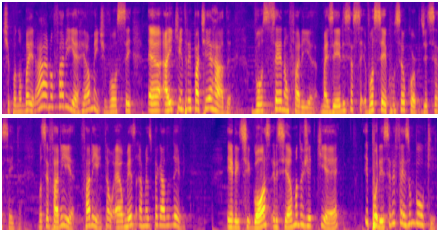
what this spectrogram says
tipo, no banheiro. Ah, não faria, realmente. Você. É aí que entra a empatia errada. Você não faria, mas ele se aceita. Você, com o seu corpo, do jeito que se aceita. Você faria? Faria. Então, é, o mesmo, é a mesma pegada dele. Ele se gosta, ele se ama do jeito que é, e por isso ele fez um book.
